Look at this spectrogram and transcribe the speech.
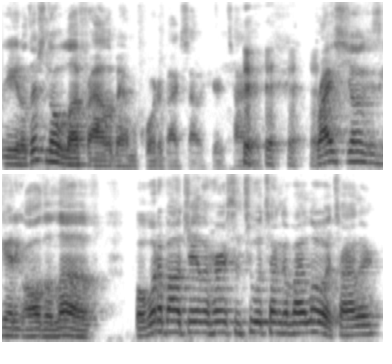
You know, there's no love for Alabama quarterbacks out here, Tyler. Bryce Young is getting all the love, but what about Jalen Hurts and Tua Tagovailoa, Tyler?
